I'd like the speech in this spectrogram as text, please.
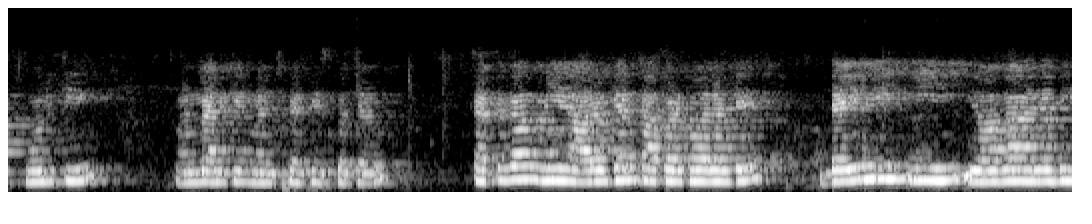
స్కూల్కి మండలానికి మంచి పేరు తీసుకొచ్చారు. చక్కగా మీ ఆరోగ్యాన్ని కాపాడుకోవాలంటే డైలీ ఈ యోగా అనేది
